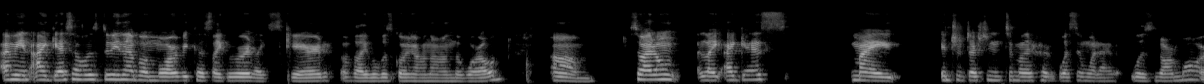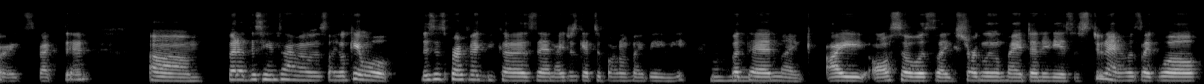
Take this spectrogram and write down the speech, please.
i mean i guess i was doing that but more because like we were like scared of like what was going on around the world um so i don't like i guess my introduction to motherhood wasn't what i was normal or expected um but at the same time i was like okay well this is perfect because then I just get to bond with my baby. Mm-hmm. But then like I also was like struggling with my identity as a student. I was like, well,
